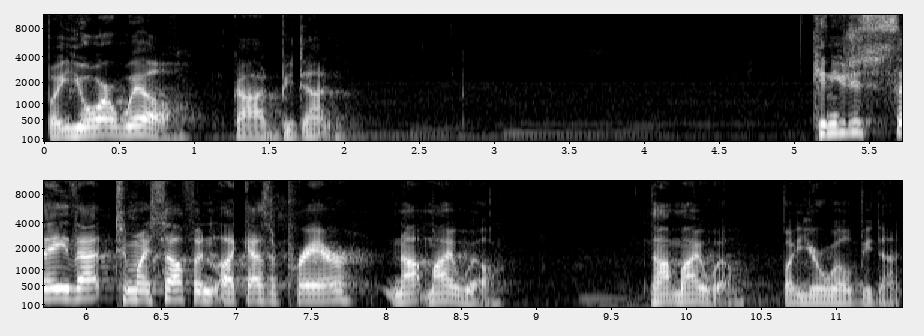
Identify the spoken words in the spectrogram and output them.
but your will, God, be done. Can you just say that to myself and like as a prayer? Not my will. Not my will, but your will be done.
